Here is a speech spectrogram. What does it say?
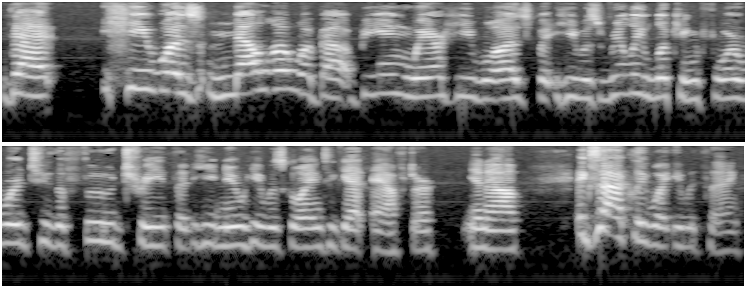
that he was mellow about being where he was, but he was really looking forward to the food treat that he knew he was going to get after. You know, exactly what you would think.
